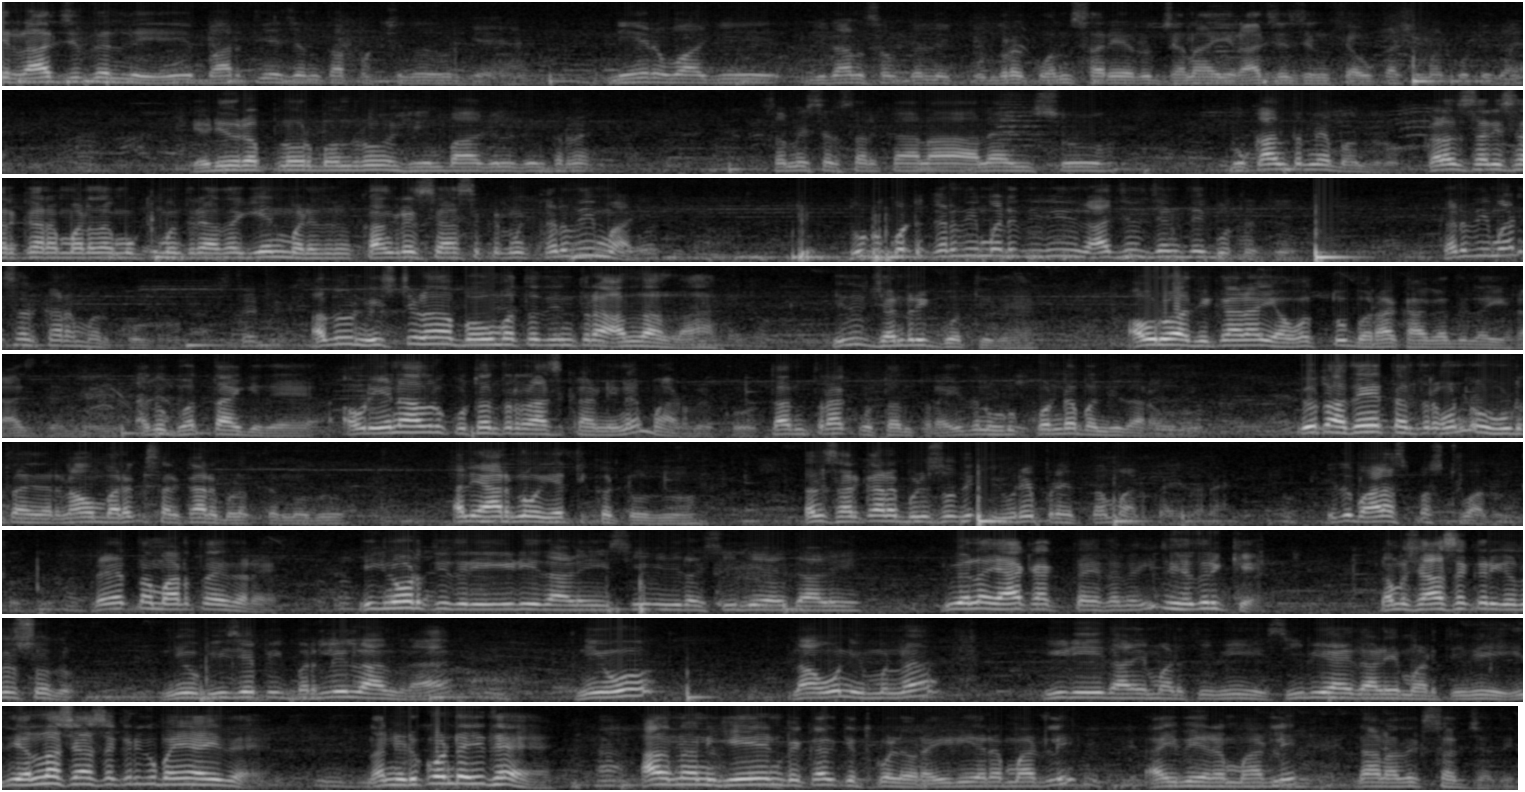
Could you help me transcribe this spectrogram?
ಈ ರಾಜ್ಯದಲ್ಲಿ ಭಾರತೀಯ ಜನತಾ ಪಕ್ಷದವ್ರಿಗೆ ನೇರವಾಗಿ ವಿಧಾನಸೌಧದಲ್ಲಿ ಕುಂದ್ರಕ್ಕೆ ಒಂದು ಅವರು ಜನ ಈ ರಾಜ್ಯ ಜನತೆ ಅವಕಾಶ ಮಾಡಿಕೊಟ್ಟಿದ್ದಾರೆ. ಯಡಿಯೂರಪ್ಪನವ್ರು ಬಂದರು ಹಿಂಬಾಗಿಲದಿಂದನೇ ಸಮ್ಮಿಶ್ರ ಸರ್ಕಾರ, ಅಲಯನ್ಸು ಮುಖಾಂತರನೇ ಬಂದರು. ಕಳೆದ ಸಾರಿ ಸರ್ಕಾರ ಮಾಡಿದಾಗ ಮುಖ್ಯಮಂತ್ರಿ ಆದಾಗ ಏನು ಮಾಡಿದರು? ಕಾಂಗ್ರೆಸ್ ಶಾಸಕರನ್ನ ಖರೀದಿ ಮಾಡಿ. ದುಡ್ಡು ಕೊಟ್ಟು ಖರೀದಿ ಮಾಡಿದ್ದೀವಿ ರಾಜ್ಯದ ಜನತೆಗೆ ಗೊತ್ತೈತಿ. ಖರೀದಿ ಮಾಡಿ ಸರ್ಕಾರ ಮಾಡಿಕೊಂಡ್ರು. ಅದು ನಿಶ್ಚಳ ಬಹುಮತದಿಂದ ಅಲ್ಲ ಅಲ್ಲ, ಇದು ಜನರಿಗೆ ಗೊತ್ತಿದೆ. ಅವರು ಅಧಿಕಾರ ಯಾವತ್ತೂ ಬರೋಕ್ಕಾಗೋದಿಲ್ಲ ಈ ರಾಜ್ಯದಲ್ಲಿ. ಅದು ಗೊತ್ತಾಗಿದೆ. ಅವ್ರು ಏನಾದರೂ ಕುತಂತ್ರ ರಾಜಕಾರಣಿನೇ ಮಾಡಬೇಕು. ತಂತ್ರ, ಕುತಂತ್ರ. ಇದನ್ನು ಹುಡ್ಕೊಂಡೇ ಬಂದಿದ್ದಾರೆ ಅವರು. ಇವತ್ತು ಅದೇ ತಂತ್ರವನ್ನು ಹುಡ್ತಾ ಇದ್ದಾರೆ. ನಾವು ಮರಕ್ಕೆ ಸರ್ಕಾರ ಬೀಳುತ್ತೆ ಅನ್ನೋದು. ಅಲ್ಲಿ ಯಾರನ್ನೋ ಎತ್ತಿ ಕಟ್ಟೋದು. ಅದು ಸರ್ಕಾರ ಬೀಳಿಸೋದಕ್ಕೆ ಇವರೇ ಪ್ರಯತ್ನ ಮಾಡ್ತಾ ಇದ್ದಾರೆ. ಇದು ಭಾಳ ಸ್ಪಷ್ಟವಾದಂಥದ್ದು. ಪ್ರಯತ್ನ ಮಾಡ್ತಾ ಇದ್ದಾರೆ. ಈಗ ನೋಡ್ತಿದ್ದೀರಿ ಇಡಿ ದಾಳಿ, C B C B I ದಾಳಿ. ಇವೆಲ್ಲ ಯಾಕೆ ಆಗ್ತಾ ಇದ್ದಾವೆ? ಇದು ಹೆದರಿಕೆ. ನಮ್ಮ ಶಾಸಕರಿಗೆ ಎದುರಿಸೋದು ನೀವು ಬಿ ಜೆ ಪಿಗೆ ಬರಲಿಲ್ಲ ಅಂದ್ರೆ ನೀವು, ನಾವು ನಿಮ್ಮನ್ನು ಇಡಿ ದಾಳಿ ಮಾಡ್ತೀವಿ ಸಿ ಬಿ ಐ ದಾಳಿ ಮಾಡ್ತೀವಿ. ಇದು ಎಲ್ಲ ಶಾಸಕರಿಗೂ ಭಯ ಇದೆ. ನಾನು ಹಿಡ್ಕೊಂಡೇ ಇದೆ. ಆದ್ರೆ ನನಗೇನು ಬೇಕಾದ್ರೆ ಕಿತ್ಕೊಳ್ಳೋರು. ಐ ಡಿ ಆರ್ ಮಾಡಲಿ ಐ ಬಿ ಆರ್ ಮಾಡಲಿ, ನಾನು ಅದಕ್ಕೆ ಸಜ್ಜದೆ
